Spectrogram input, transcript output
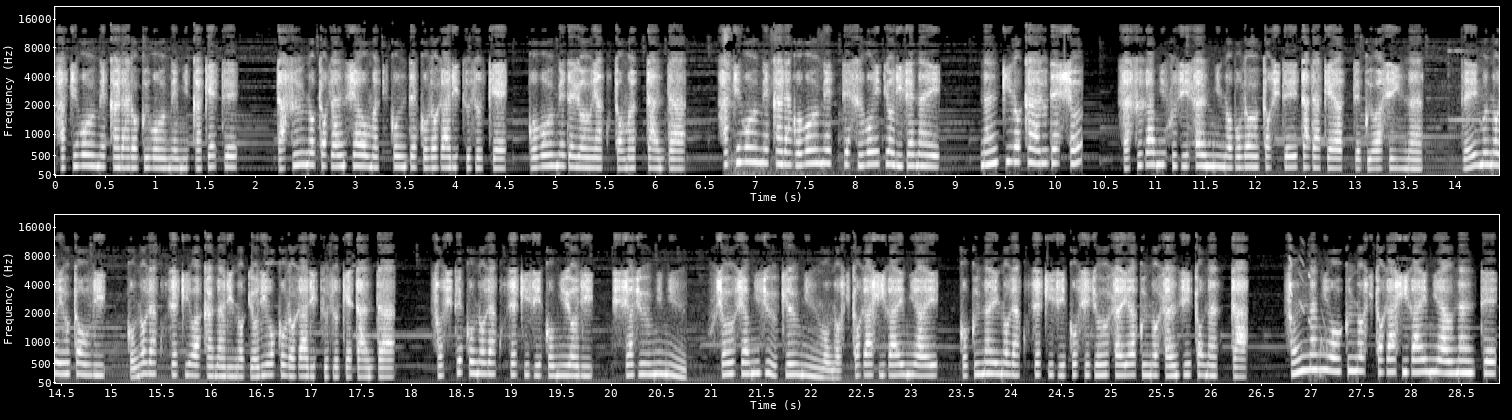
8合目から6合目にかけて、多数の登山者を巻き込んで転がり続け、5合目でようやく止まったんだ。8合目から5合目ってすごい距離じゃない。何キロかあるでしょ？さすがに富士山に登ろうとしていただけあって詳しいな。霊夢の言う通り、この落石はかなりの距離を転がり続けたんだ。そしてこの落石事故により、死者12人、負傷者29人もの人が被害に遭い、国内の落石事故史上最悪の惨事となった。そんなに多くの人が被害に遭うなんて、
